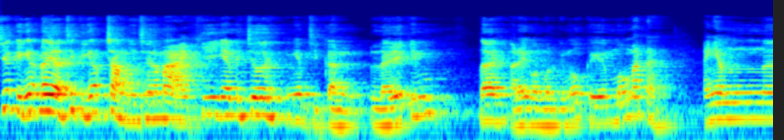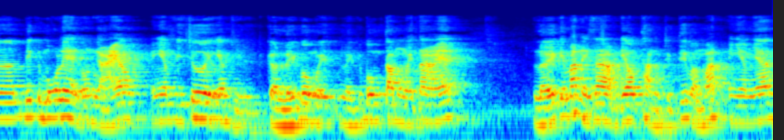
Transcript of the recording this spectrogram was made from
chiếc kính đây là chiếc kính áp tròng nhìn trên mài khi anh em đi chơi anh em chỉ cần lấy cái đây ở đây còn một cái mẫu cái mẫu mắt này. Anh em ờ, biết cái mẫu len con gái không? Anh em đi chơi anh em chỉ cần lấy bông ấy, lấy cái bông tăm ngoài tai ấy. Lấy cái mắt này ra và đeo thẳng trực tiếp vào mắt anh em nhá.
